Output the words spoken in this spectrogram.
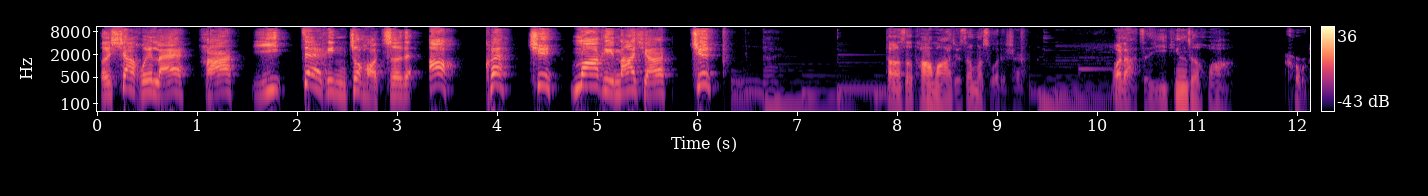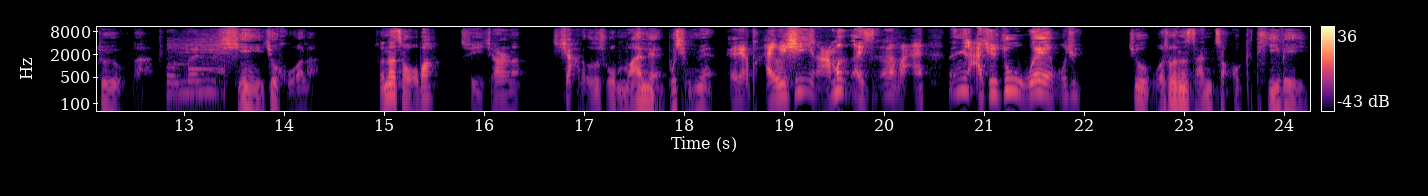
等下回来，孩儿姨再给你做好吃的啊！快去，妈给拿钱去。当时他妈就这么说的事儿，我俩这一听这话，口就有了，心里就活了。说那走吧，崔一谦呢。下楼的时候满脸不情愿，哎呀，打游戏呢，么死烦。那你俩去住，我也不去。就我说，那咱找个 TV，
